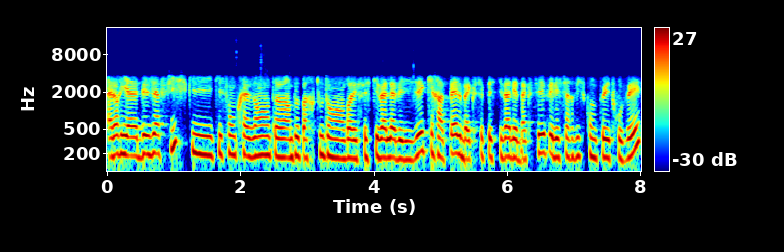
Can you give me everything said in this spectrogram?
Alors il y a des affiches qui, qui sont présentes euh, un peu partout dans, dans les festivals labellisés qui rappellent bah, que ce festival est backsafe et les services qu'on peut y trouver.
